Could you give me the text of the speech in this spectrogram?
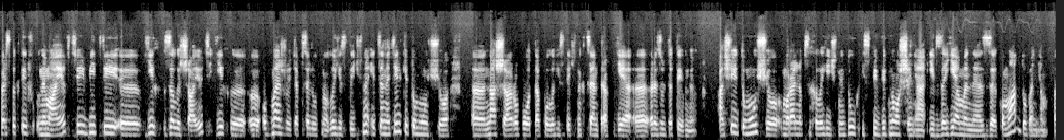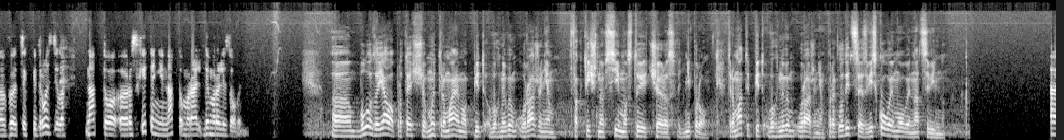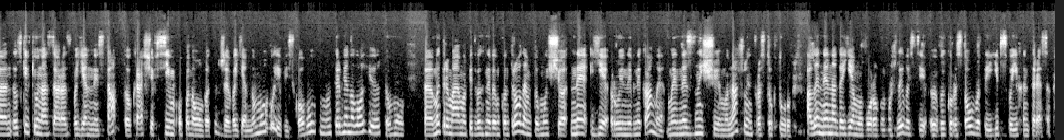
перспектив немає в цій битві, е, їх залишають, їх е, е, обмежують абсолютно логістично, і це не тільки тому, що е, наша робота по логістичних центрах є е, результативною, а ще й тому, що морально-психологічний дух і співвідношення і взаємини з командуванням е, в цих підрозділах надто е, розхитані, надто мораль деморалізовані. Е, Було заява про те, що ми тримаємо під вогневим ураженням фактично всі мости через Дніпро. Тримати під вогневим ураженням. Перекладіть це з військової мови на цивільну. Е, Оскільки у нас зараз воєнний стан, то краще всім опановувати вже воєнну мову і військову ну, термінологію. Тому ми тримаємо під вогневим контролем, тому що не є руйнівниками. Ми не знищуємо нашу інфраструктуру, але не надаємо ворогу можливості е, використовувати її в своїх інтересах.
